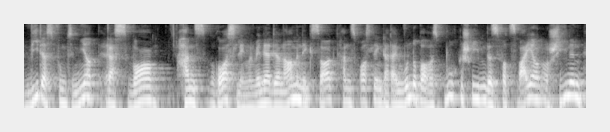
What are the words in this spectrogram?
wie das funktioniert, das war Hans Rosling. Und wenn er der Name nichts sagt, Hans Rosling, der hat ein wunderbares Buch geschrieben, das ist vor zwei Jahren erschienen.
